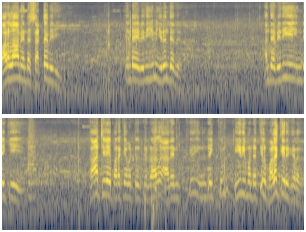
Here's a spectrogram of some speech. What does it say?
வரலாம் என்ற சட்ட விதி என்ற விதியும் இருந்தது. அந்த விதியை இன்றைக்கு காற்றிலே பறக்க விட்டிருக்கின்றார்கள் அதற்கு இன்றைக்கும் நீதிமன்றத்தில் வழக்கு இருக்கிறது.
